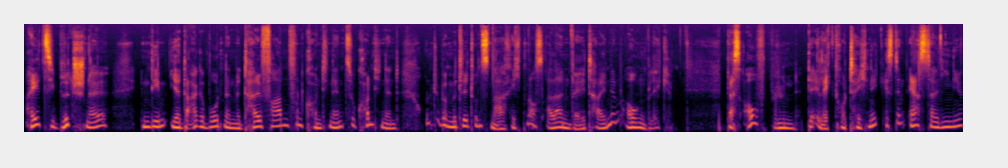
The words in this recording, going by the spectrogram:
eilt sie blitzschnell in dem ihr dargebotenen Metallfaden von Kontinent zu Kontinent und übermittelt uns Nachrichten aus allen Weltteilen im Augenblick. Das Aufblühen der Elektrotechnik ist in erster Linie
